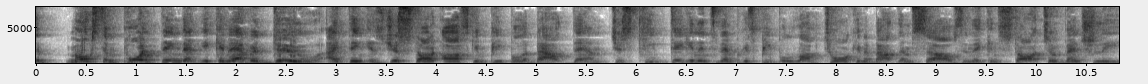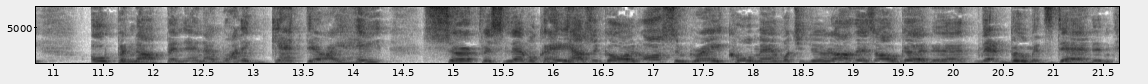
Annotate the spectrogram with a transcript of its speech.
The most important thing that you can ever do, I think, is just start asking people about them. Just keep digging into them because people love talking about themselves and they can start to eventually open up. And, and I want to get there. I hate surface level. Hey, how's it going? Awesome, great, cool, man. What you doing? Oh, this, oh, good. Uh, that boom, it's dead. And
